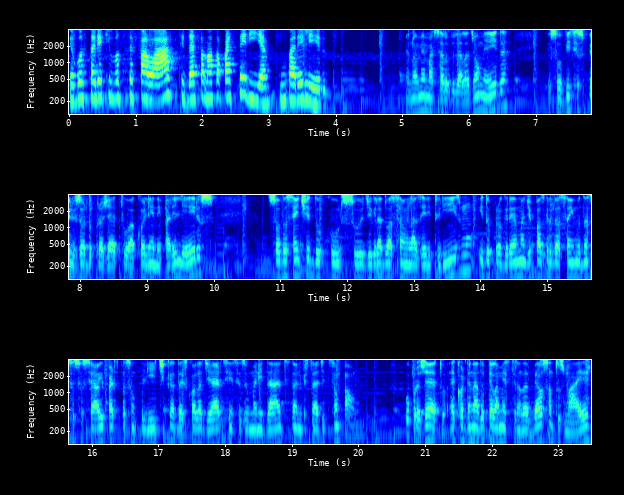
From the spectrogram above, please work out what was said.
eu gostaria que você falasse dessa nossa parceria em Parelheiros. Meu nome é Marcelo Vilela de Almeida, eu sou vice-supervisor do projeto Acolhendo em Parelheiros, sou docente do curso de graduação em Lazer e Turismo e do programa de pós-graduação em Mudança Social e Participação Política da Escola de Artes, Ciências e Humanidades da Universidade de São Paulo. O projeto é coordenado pela mestranda Bel Santos Maier,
